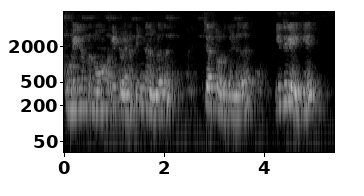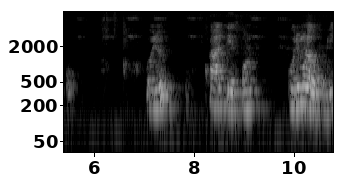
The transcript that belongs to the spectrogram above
പുളിയും ഒക്കെ നോക്കിയിട്ട് വേണം പിന്നെ നമ്മളത് ചേർത്ത് കൊടുക്കേണ്ടത്. ഇതിലേക്ക് ഒരു കാൽ ടീസ്പൂൺ കുരുമുളക് പൊടി.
